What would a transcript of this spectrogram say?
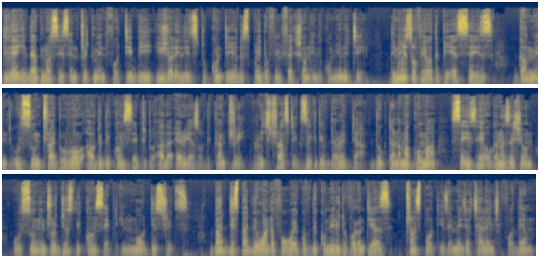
delay in diagnosis and treatment for TB usually leads to continued spread of infection in the community. The Minister of Health PS says government will soon try to roll out the concept to other areas of the country. REACH Trust Executive Director Dr. Namakhoma says her organization will soon introduce the concept in more districts. But despite the wonderful work of the community volunteers, transport is a major challenge for them.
